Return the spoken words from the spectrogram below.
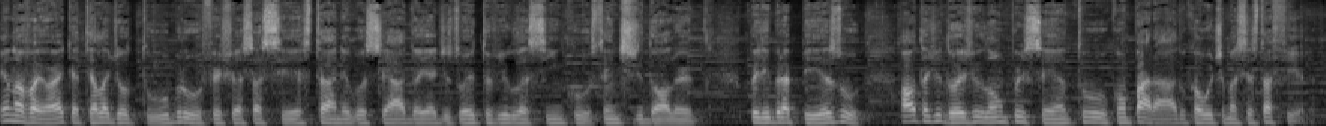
em Nova York, a tela de outubro fechou essa sexta negociado aí a 18,5 centes de dólar por libra-peso, alta de 2,1% comparado com a última sexta-feira.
